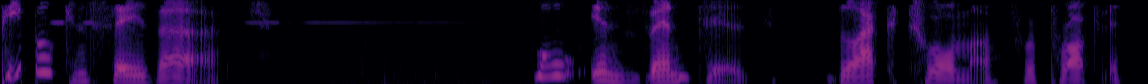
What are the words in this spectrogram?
people can say that, who invented black trauma for profit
